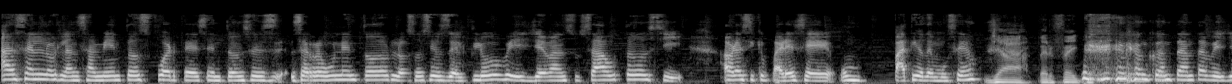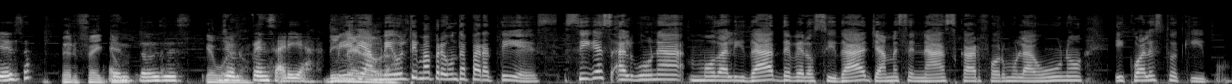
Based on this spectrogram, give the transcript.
Hacen los lanzamientos fuertes, entonces se reúnen todos los socios del club y llevan sus autos y ahora sí que parece un patio de museo. Ya, perfecto. con, tanta belleza. Perfecto. Entonces, yo pensaría. Miriam, mi última pregunta para ti es, ¿sigues alguna modalidad de velocidad, llámese NASCAR, Fórmula 1, y cuál es tu equipo?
